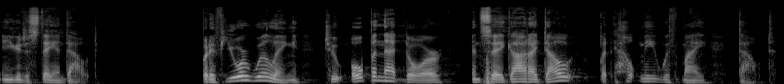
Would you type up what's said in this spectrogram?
And you can just stay in doubt. But if you are willing to open that door and say, God, I doubt, but help me with my doubt.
